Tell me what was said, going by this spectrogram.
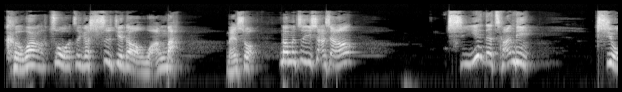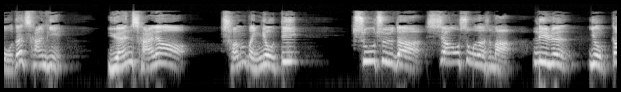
渴望做这个世界的王吧？没错。那我们自己想想哦，企业的产品，酒的产品，原材料成本又低，出去的销售的什么利润又高，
